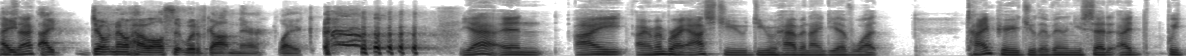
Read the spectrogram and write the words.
Exactly. I I don't know how else it would have gotten there. Like Yeah, and I I remember I asked you, do you have an idea of what time period you live in and you said I we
